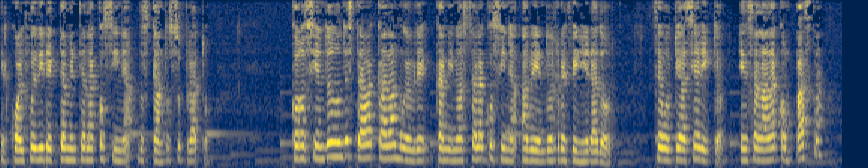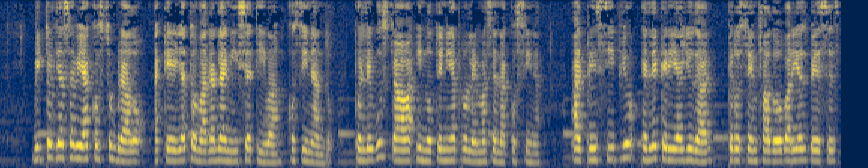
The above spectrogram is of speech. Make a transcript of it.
el cual fue directamente a la cocina buscando su plato. Conociendo dónde estaba cada mueble, caminó hasta la cocina abriendo el refrigerador. Se volteó hacia Víctor. ¿Ensalada con pasta? Víctor ya se había acostumbrado a que ella tomara la iniciativa cocinando, pues le gustaba y no tenía problemas en la cocina. Al principio él le quería ayudar, pero se enfadó varias veces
